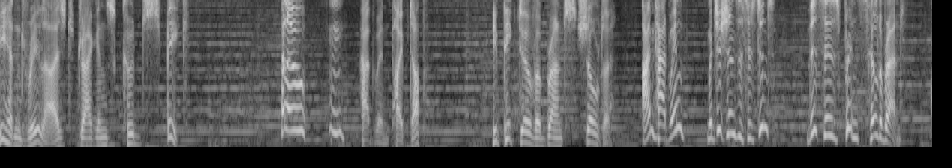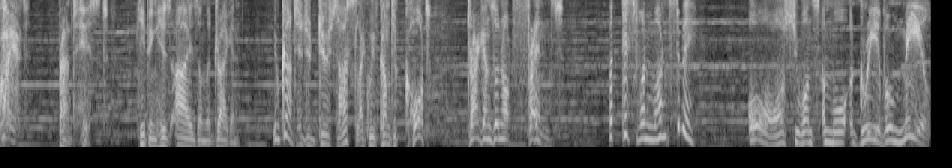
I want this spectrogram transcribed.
He hadn't realized dragons could speak. Hello, hmm. Hadwin piped up. He peeked over Brant's shoulder. I'm Hadwin, magician's assistant. This is Prince Hildebrand. Quiet, Brant hissed, keeping his eyes on the dragon. You can't introduce us like we've come to court. Dragons are not friends. But this one wants to be. Or she wants a more agreeable meal.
